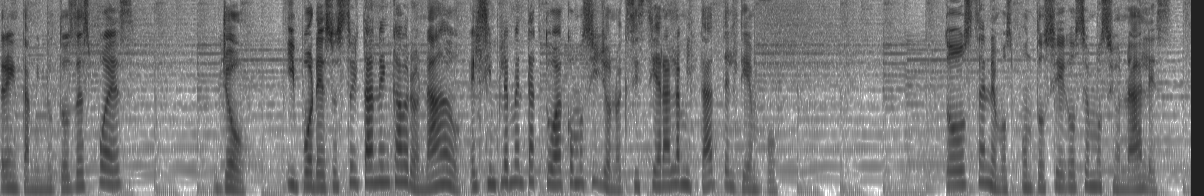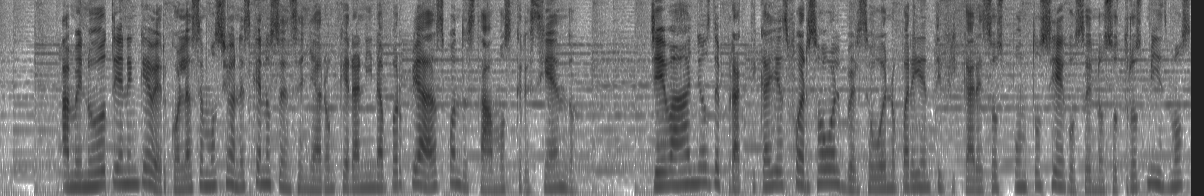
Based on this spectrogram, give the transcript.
30 minutos después, yo. Y por eso estoy tan encabronado. Él simplemente actúa como si yo no existiera la mitad del tiempo. Todos tenemos puntos ciegos emocionales. A menudo tienen que ver con las emociones que nos enseñaron que eran inapropiadas cuando estábamos creciendo Lleva años de práctica y esfuerzo volverse bueno para identificar esos puntos ciegos en nosotros mismos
